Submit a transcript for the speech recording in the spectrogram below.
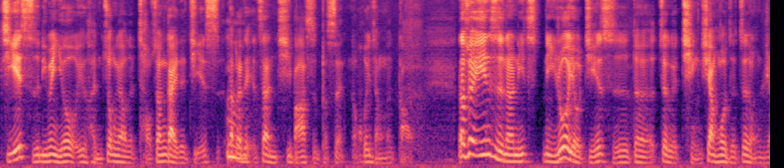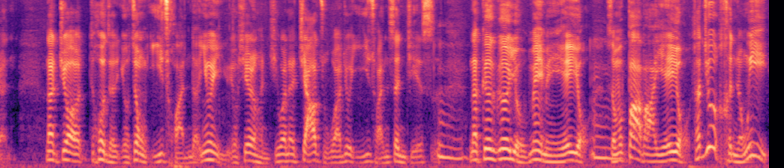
结石里面也有一个很重要的草酸钙的结石，大概得占七八十 percent，非常的高。那所以因此呢，你你若有结石的这个倾向或者这种人，那就要或者有这种遗传的，因为有些人很奇怪，那家族啊就遗传肾结石，嗯。那哥哥有，妹妹也有，什么爸爸也有，他就很容易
